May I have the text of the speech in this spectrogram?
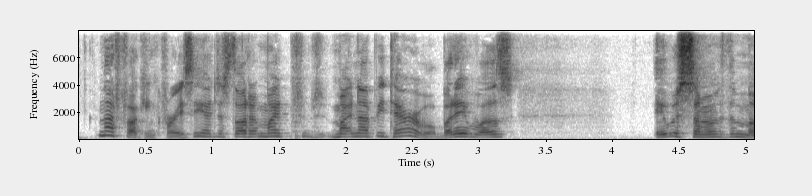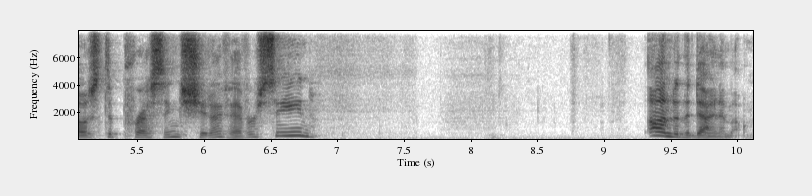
I'm not fucking crazy. I just thought it might might not be terrible, but it was. It was some of the most depressing shit I've ever seen. on to the Dynamo.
